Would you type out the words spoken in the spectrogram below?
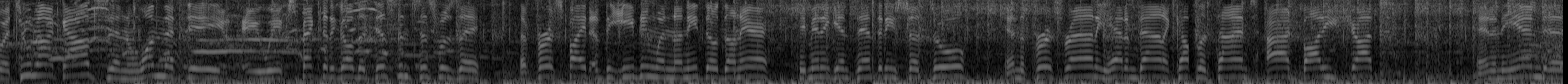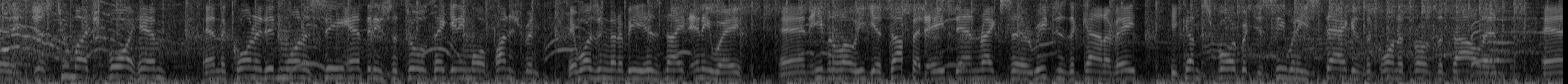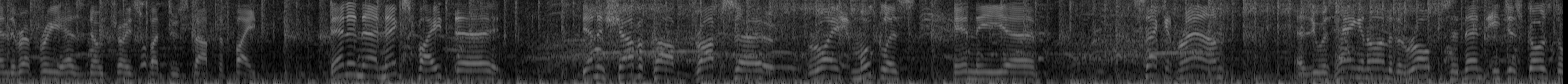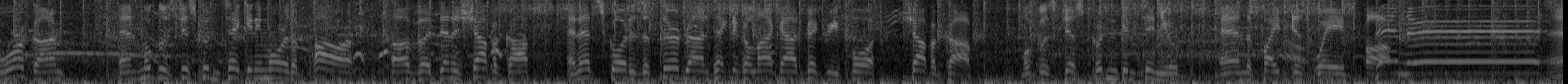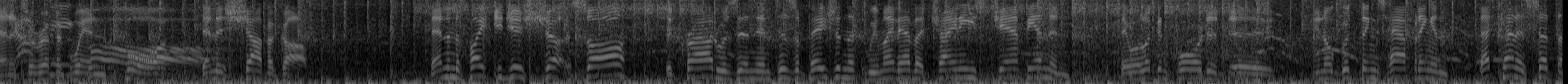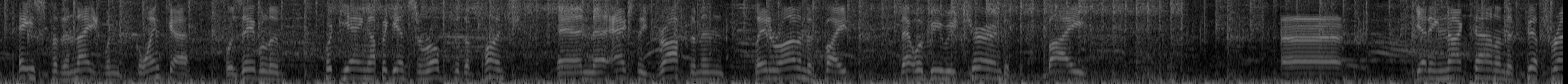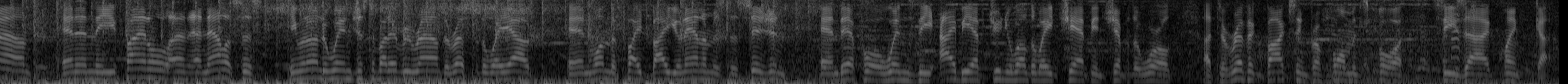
were two knockouts and one that uh, we expected to go the distance. This was the, first fight of the evening when Nonito Donaire came in against Anthony Settoul. In the first round, he had him down a couple of times, hard body shots. And in the end, uh, just too much for him. And the corner didn't want to see Anthony Settoul take any more punishment. It wasn't going to be his night anyway. And even though he gets up at eight, Dan Rex uh, reaches the count of eight. He comes forward, but you see when he staggers, the corner throws the towel in, and the referee has no choice but to stop the fight. Then in that next fight, uh, Denis Shafikov drops uh, Roy Mukhlis in the uh, second round as he was hanging onto the ropes, and then he just goes to work on him. And Mukhlis just couldn't take any more of the power of uh, Denis Shafikov, and that scored as a third round technical knockout victory for Shafikov. Mukhlis just couldn't continue, and the fight is waved off. Denis And a terrific win for Denis Shafikov. Then in the fight you just saw, the crowd was in anticipation that we might have a Chinese champion, and they were looking forward to, uh, you know, good things happening, and that kind of set the pace for the night when Cuenca was able to put Yang up against the ropes with a punch and uh, actually dropped him. And later on in the fight, that would be returned by uh, getting knocked down in the fifth round. And in the final analysis, he went on to win just about every round the rest of the way out and won the fight by unanimous decision and therefore wins the IBF Junior Welterweight Championship of the World. A terrific boxing performance for Cesar Cuenca.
